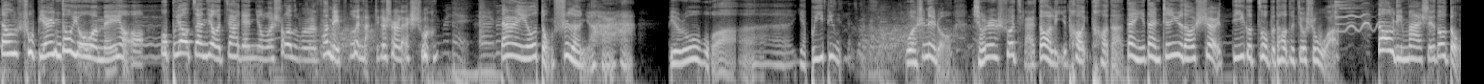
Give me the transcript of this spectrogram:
当初别人都有我没有，我不要钻戒，我嫁给你了。我说的不是，他每次都会拿这个事儿来说。当然也有懂事的女孩哈，比如我，呃也不一定。我是那种平时说起来道理一套一套的，但一旦真遇到事儿，第一个做不到的就是我。道理嘛，谁都懂。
